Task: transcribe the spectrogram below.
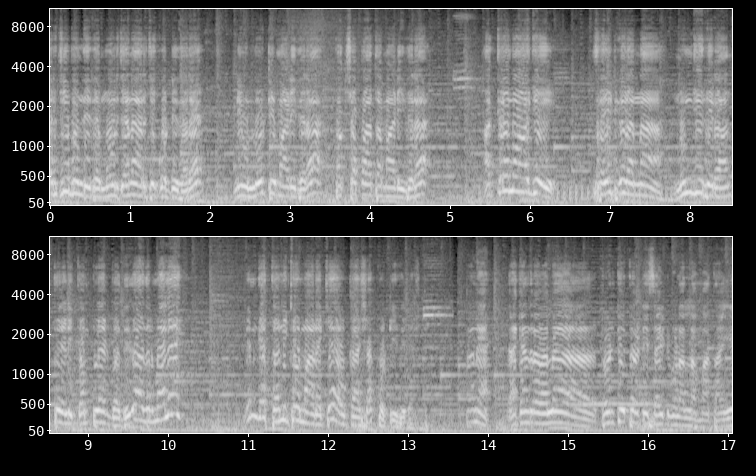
ಅರ್ಜಿ ಬಂದಿದೆ, ಮೂರು ಜನ ಅರ್ಜಿ ಕೊಟ್ಟಿದ್ದಾರೆ. ನೀವು ಲೂಟಿ ಮಾಡಿದ್ದೀರಾ, ಪಕ್ಷಪಾತ ಮಾಡಿದ್ದೀರಾ, ಅಕ್ರಮವಾಗಿ ಸೈಟ್ಗಳನ್ನ ನುಂಗಿದ್ದೀರಾ ಅಂತ ಹೇಳಿ ಕಂಪ್ಲೇಂಟ್ ಬಂದಿದೆ. ಅದ್ರ ಮೇಲೆ ನಿಮ್ಗೆ ತನಿಖೆ ಮಾಡಕ್ಕೆ ಅವಕಾಶ ಕೊಟ್ಟಿದ್ದೀರಿ? ಯಾಕಂದ್ರೆ ಅವೆಲ್ಲ ಟ್ವೆಂಟಿ ತರ್ಟಿ ಸೈಟ್ಗಳಲ್ಲಮ್ಮ ತಾಯಿ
